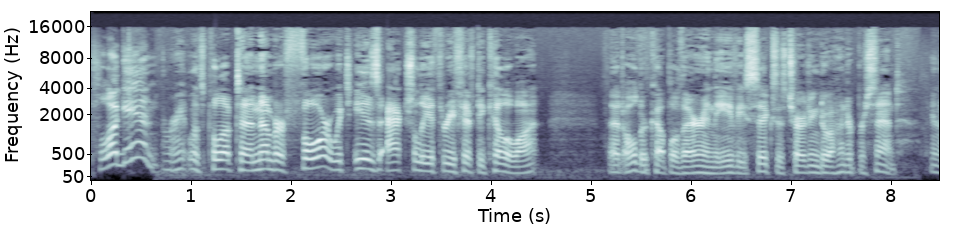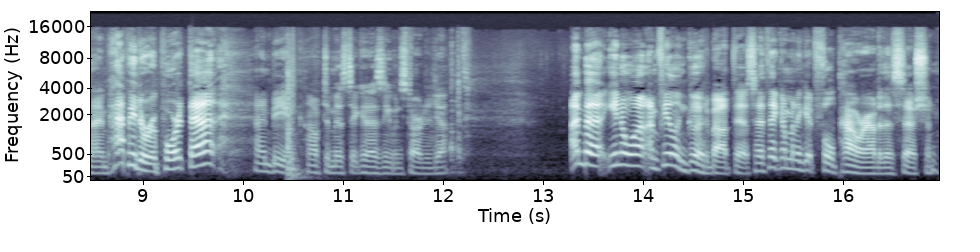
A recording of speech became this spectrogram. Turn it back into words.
plug in. All right, let's pull up to number 4, which is actually a 350 kilowatt. That older couple there in the EV6 is charging to 100%. And I'm happy to report that. I'm being optimistic, it hasn't even started yet. I bet, you know what, I'm feeling good about this. I think I'm going to get full power out of this session.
